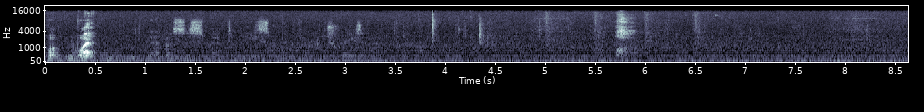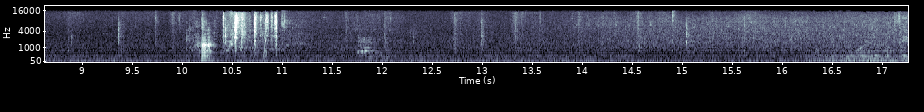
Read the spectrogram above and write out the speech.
What? What? Never suspected Eastwick for a traitor. Huh? Wonder what they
